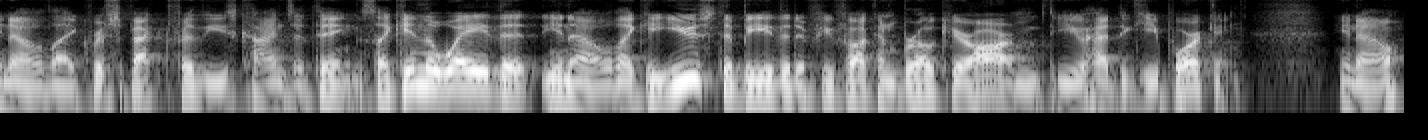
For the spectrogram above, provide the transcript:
you know, like respect for these kinds of things. Like in the way that, you know, like it used to be that if you fucking broke your arm, you had to keep working, you know?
